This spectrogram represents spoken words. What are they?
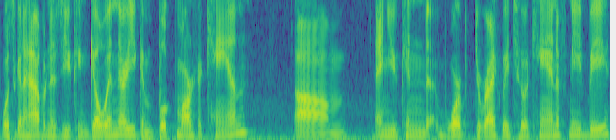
what's going to happen is you can go in there, you can bookmark a can, um, and you can warp directly to a can if need be.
